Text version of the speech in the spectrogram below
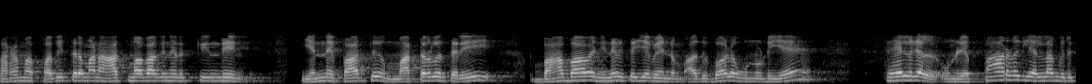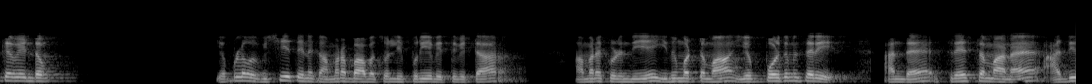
பரம பவித்திரமான ஆத்மாவாக நிற்கின்றேன். என்னை பார்த்து மற்றவர்களும் சரி பாபாவை நினைவு செய்ய வேண்டும். அதுபோல உன்னுடைய செயல்கள் உன்னுடைய பார்வைகள் எல்லாம் இருக்க வேண்டும். எவ்வளவு விஷயத்தை எனக்கு அமரபாபா சொல்லி புரிய வைத்து விட்டார். அமர குழந்தையே இது மட்டுமா? எப்பொழுதும் சரி. அந்த சிரேஷ்டமான அதி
